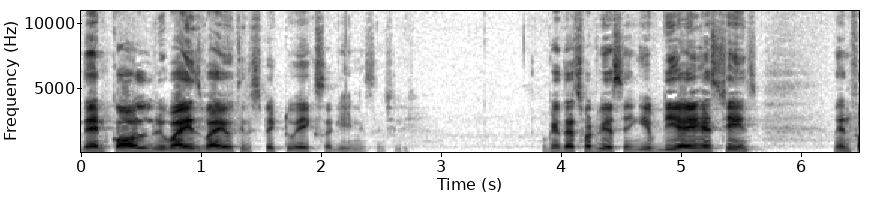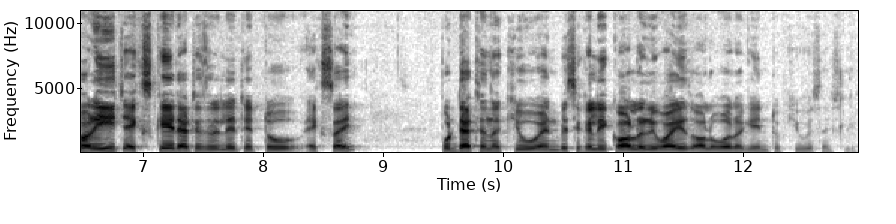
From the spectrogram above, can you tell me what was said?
then call revise y with respect to x again essentially. Okay, that is what we are saying. If di has changed, then for each x k that is related to x i, put that in a queue and basically call a revise all over again to queue essentially.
